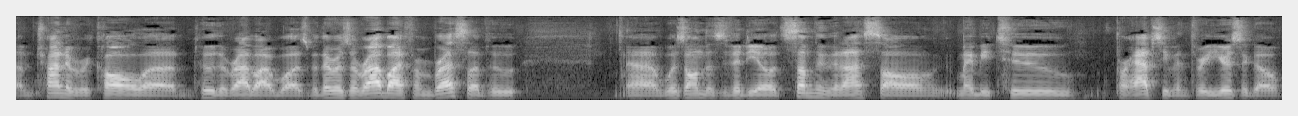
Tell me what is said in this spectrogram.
I am trying to recall uh, who the rabbi was, but there was a rabbi from Breslev who uh, was on this video. It's something that I saw maybe two, perhaps even three years ago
